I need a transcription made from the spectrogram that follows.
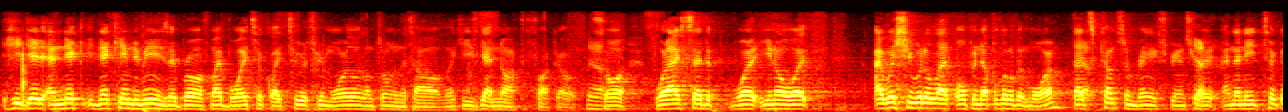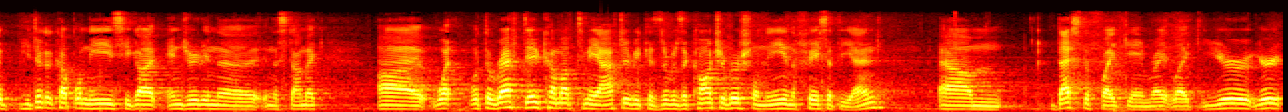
He did, and Nick Nick came to me and he's like, bro, if my boy took like two or three more of those, I'm throwing in the towel. Like he's getting knocked the fuck out. Yeah. So what I said, to, what you know what, I wish he would have let opened up a little bit more. That Yeah. comes from ring experience, Yeah. right? And then he took a he took a couple knees. He got injured in the in the stomach. Uh, what what the ref did come up to me after because there was a controversial knee in the face at the end. Um, that's the fight game, right? Like you're you're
